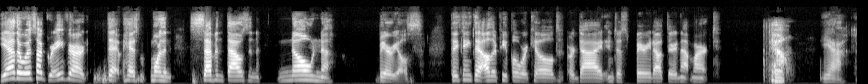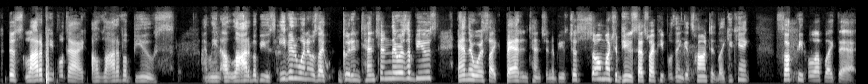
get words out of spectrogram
Yeah, there was a graveyard that has more than 7,000 known burials. They think that other people were killed or died and just buried out there, not marked. Yeah. Yeah. Just a lot of people died, a lot of abuse. I mean, a lot of abuse. Even when it was like good intention, there was abuse, and there was like bad intention abuse. Just so much abuse. That's why people think it's haunted. Like you can't fuck people up like that,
